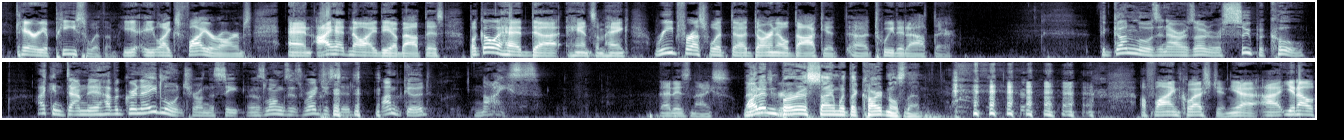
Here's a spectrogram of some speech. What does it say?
carry a piece with him. He he likes firearms, and I had no idea about this. But go ahead, uh, handsome Hank, read for us what uh, Darnell Dockett uh, tweeted out there. The gun laws in Arizona are super cool. I can damn near have a grenade launcher on the seat, and as long as it's registered, I'm good. Nice. That is nice. Why That is didn't great. Burress sign with the Cardinals then? A fine question. Yeah. Uh, you know,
